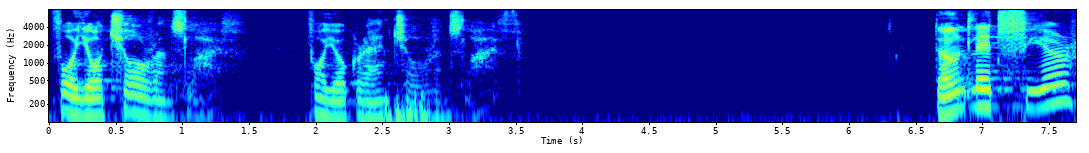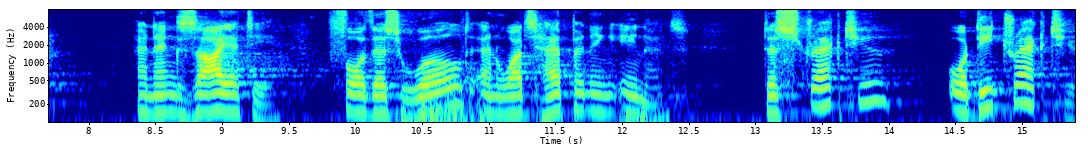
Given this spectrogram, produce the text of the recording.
for your children's life, for your grandchildren's life. Don't let fear and anxiety for this world and what's happening in it distract you or detract you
